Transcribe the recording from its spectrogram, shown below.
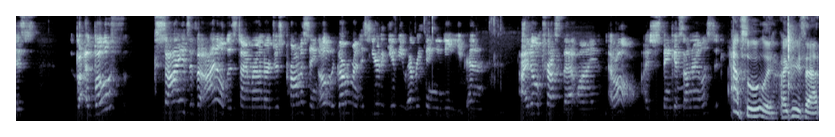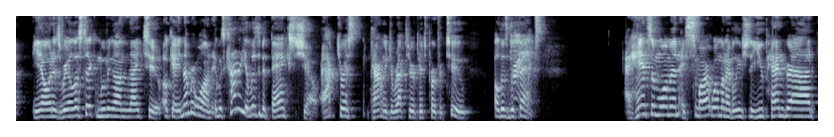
Is both sides of the aisle this time around are just promising, "Oh, the government is here to give you everything you need," and I don't trust that line at all. I just think it's unrealistic. Absolutely. I agree with that. You know what is realistic? Moving on to night two. Okay, number one, it was kind of the Elizabeth Banks show. Actress, apparently director of Pitch Perfect 2, Elizabeth Right. Banks. A handsome woman, a smart woman. I believe she's a UPenn grad.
